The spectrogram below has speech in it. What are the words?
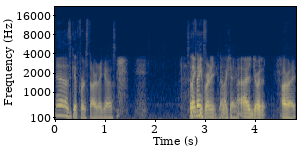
yeah, it's good for a start, I guess. So Thank thanks. you, Bernie. Okay, I enjoyed it. All right.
